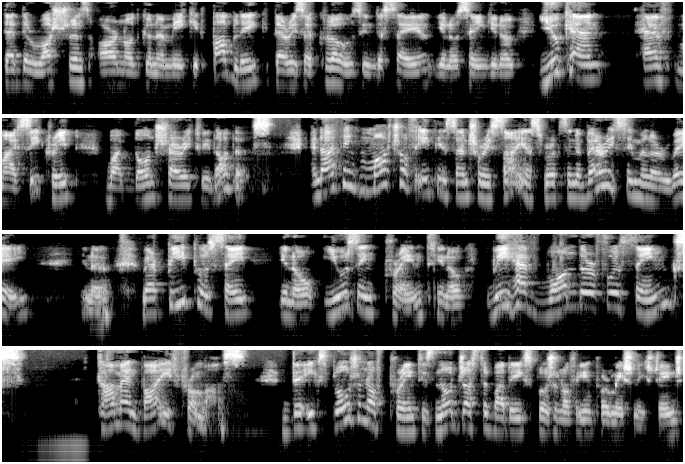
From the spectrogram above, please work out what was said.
that the Russians are not going to make it public. There is a clause in the sale, you know, saying, you know, you can have my secret, but don't share it with others. And I think much of 18th century science works in a very similar way, you know, where people say, you know, using print, you know, we have wonderful things. Come and buy it from us the explosion of print is not just about the explosion of information exchange,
